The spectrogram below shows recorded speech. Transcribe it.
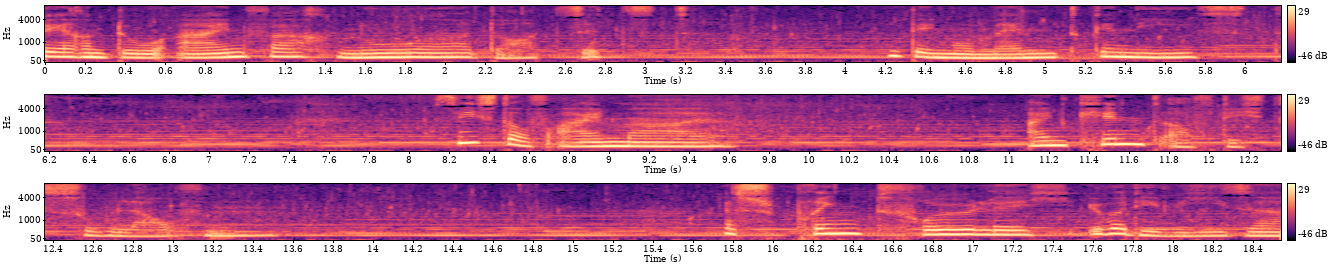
Während du einfach nur dort sitzt und den Moment genießt, siehst du auf einmal ein Kind auf dich zulaufen. Es springt fröhlich über die Wiese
